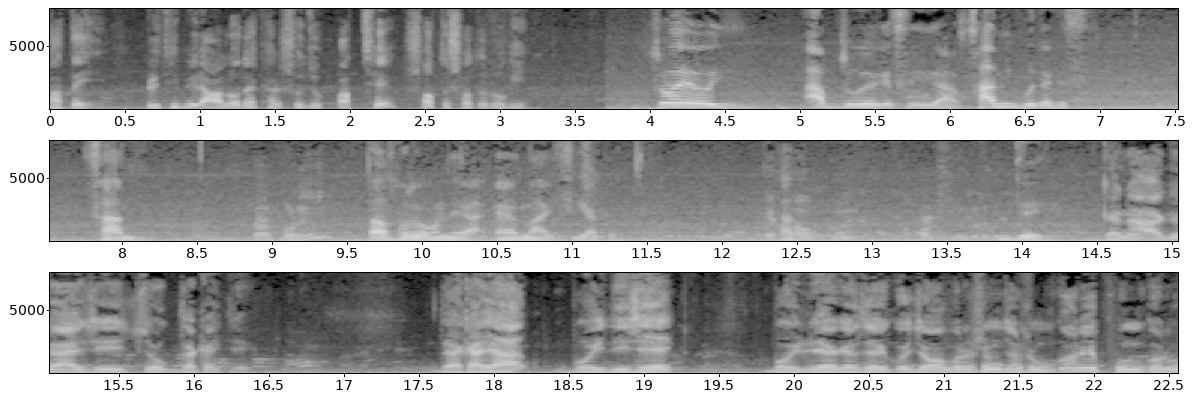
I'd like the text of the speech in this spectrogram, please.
হাতে পৃথিবীর আলো দেখার সুযোগ পাচ্ছে শত শত রোগী। ওই হয়ে গেছে ছানি পড়ে গেছে ছানি তারপরে? করতে। আগে আইসি চোখ দেখাইতে? দেখাইয়া বই দিছে বই লিয়ে গেছে কইছে অপারেশন যখন করে ফোন করব।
